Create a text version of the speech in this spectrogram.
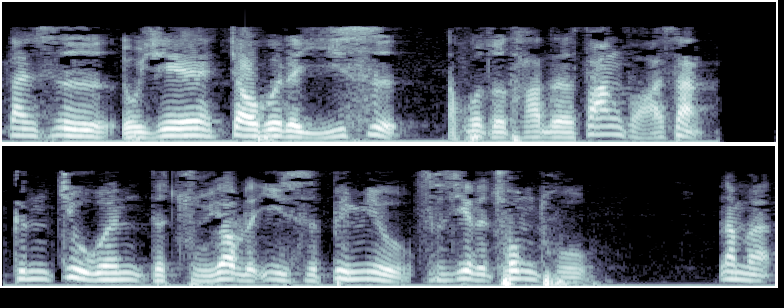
但是有些教会的仪式或者他的方法上，跟救恩的主要的意思并没有直接的冲突。那么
